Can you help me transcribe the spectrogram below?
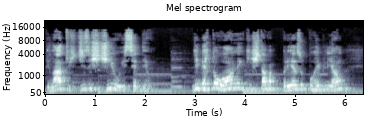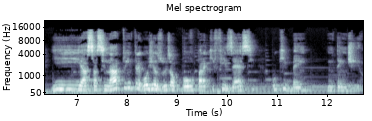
Pilatos desistiu e cedeu. Libertou o homem que estava preso por rebelião e assassinato e entregou Jesus ao povo para que fizesse o que bem entendiam.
